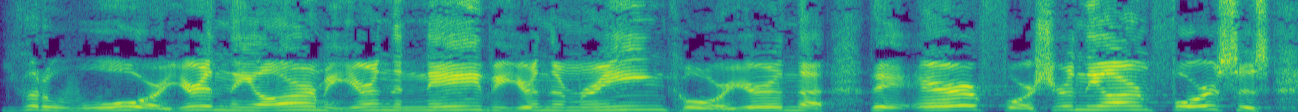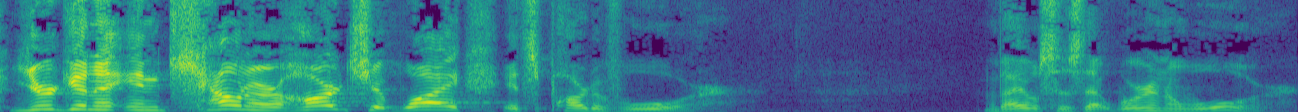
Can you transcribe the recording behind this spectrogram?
You go to war, you're in the army, you're in the navy, you're in the marine corps, you're in the, the air force, you're in the armed forces. You're going to encounter hardship. Why? It's part of war. The Bible says that we're in a war.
